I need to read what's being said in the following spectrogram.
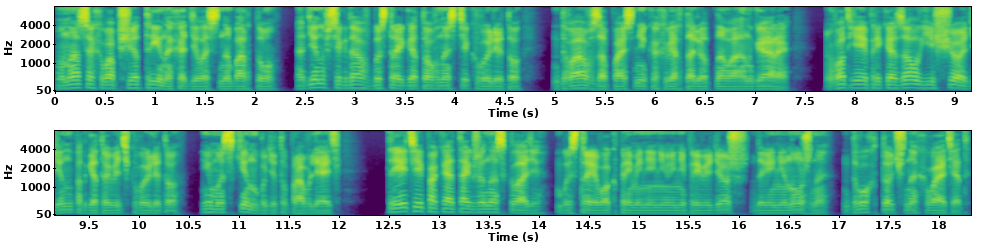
У нас их вообще три находилось на борту. Один всегда в быстрой готовности к вылету, два в запасниках вертолетного ангара. Вот я и приказал еще один подготовить к вылету. Им и скин будет управлять. Третий пока также на складе. Быстро его к применению не приведешь, да и не нужно. Двух точно хватит.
